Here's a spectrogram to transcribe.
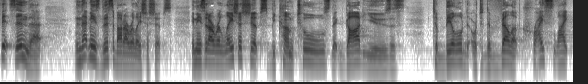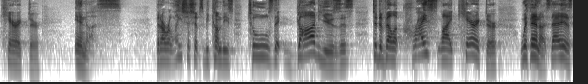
fits in that, then that means this about our relationships. It means that our relationships become tools that God uses to build or to develop Christ like character in us. That our relationships become these tools that God uses to develop Christ like character within us. That is,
